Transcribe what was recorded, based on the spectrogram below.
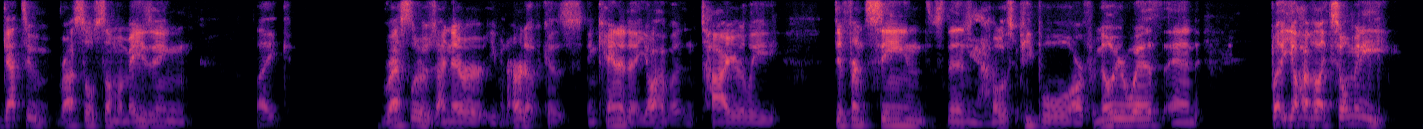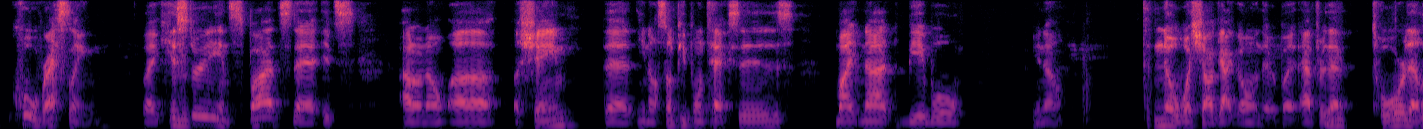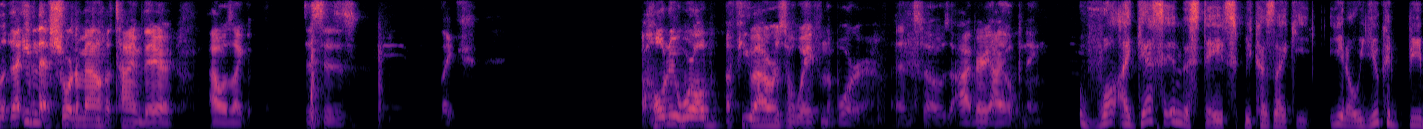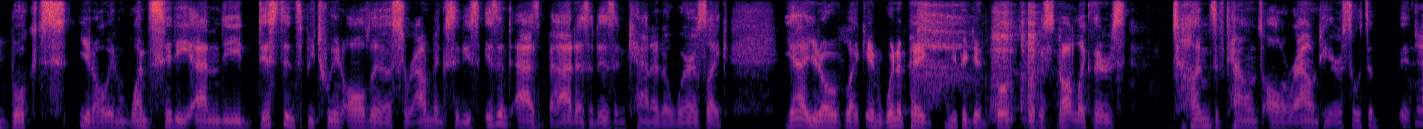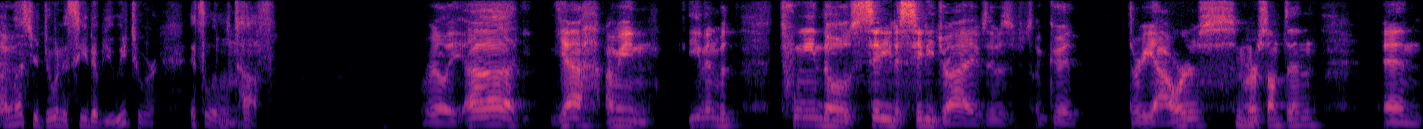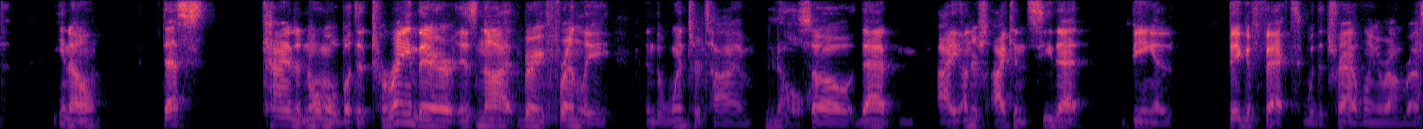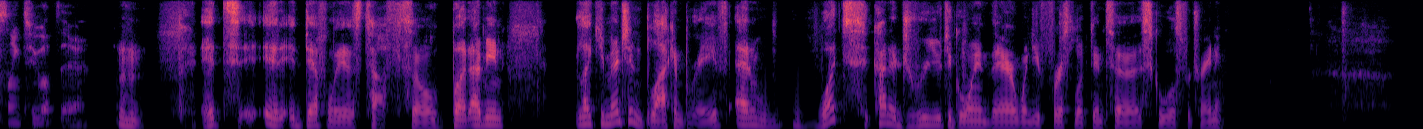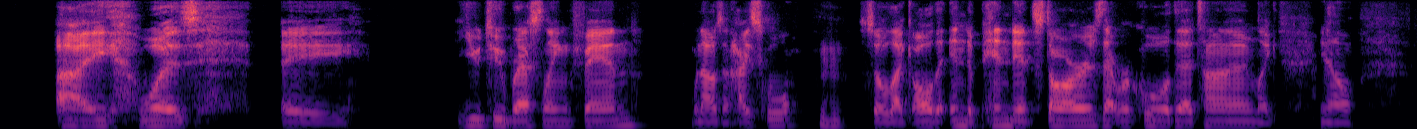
got to wrestle some amazing, like wrestlers I never even heard of because in Canada y'all have an entirely different scenes than yeah. most people are familiar with, and but y'all have like so many cool wrestling like mm-hmm. history mm-hmm. and spots that it's I don't know, uh, a shame that you know some people in Texas might not be able, you know, to know what y'all got going there. But after mm-hmm. that tour, that even that short amount of time there, I was like, this is like a whole new world, a few hours away from the border, and so it was very eye opening. Well, I guess in the States, because like, you know, you could be booked, you know, in one city and the distance between all the surrounding cities isn't as bad as it is in Canada. Whereas, like, yeah, you know, like in Winnipeg, you could get booked, but it's not like there's tons of towns all around here. So it's a, it, yeah. unless you're doing a CWE tour, it's a little mm. tough. Really? Uh, yeah. I mean, even between those city to city drives, it was a good three hours mm-hmm. or something. And, you know, that's kind of normal, but the terrain there is not very friendly in the winter time. No. So that I under I can see that being a big effect with the traveling around wrestling too up there. Mm-hmm. It's it, it definitely is tough. So, but I mean, like you mentioned black and brave and what kind of drew you to going there when you first looked into schools for training I was a YouTube wrestling fan when I was in high school. Mm-hmm. So like all the independent stars that were cool at that time, like you know,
